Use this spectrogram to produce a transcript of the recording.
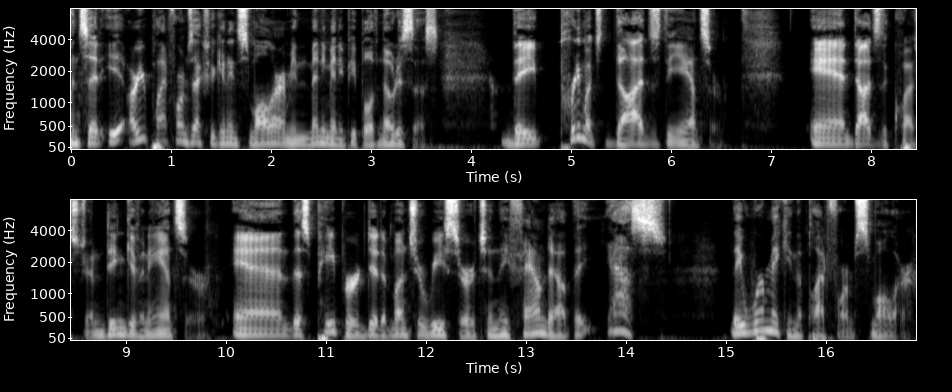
and said, Are your platforms actually getting smaller? I mean, many, many people have noticed this. They pretty much dodged the answer and dodged the question, didn't give an answer. And this paper did a bunch of research and they found out that yes, they were making the platforms smaller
